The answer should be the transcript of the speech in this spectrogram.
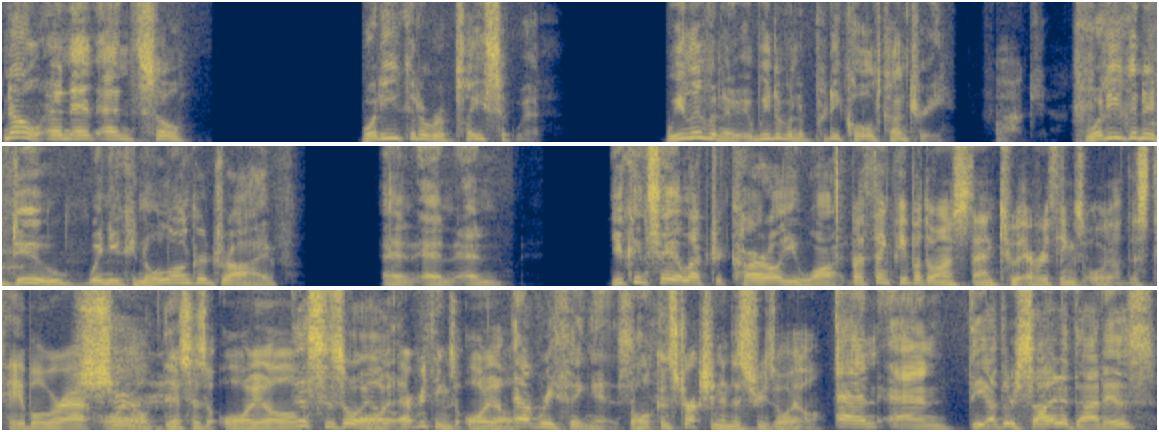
No, and and and so, what are you going to replace it with? We live in a we live in a pretty cold country. Fuck. What are you going to do when you can no longer drive? And and and you can say electric car all you want. But I think people don't understand too. Everything's oil. This table we're at, Sure. oil. This is oil. This is oil. Everything's oil. Everything is. the whole construction industry is oil. And and the other side of that is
